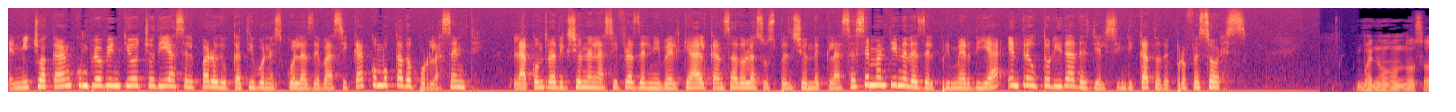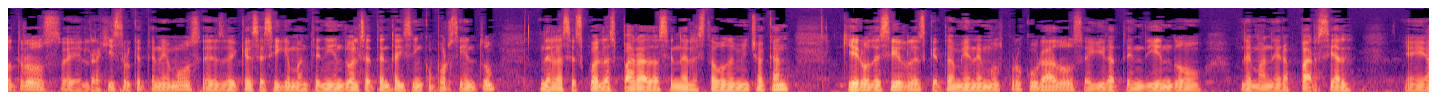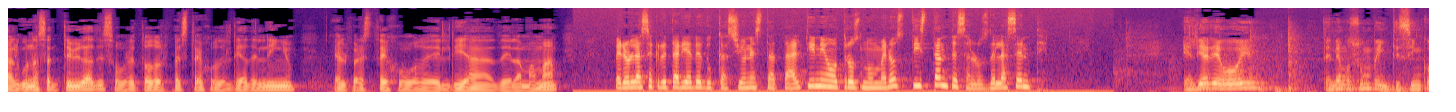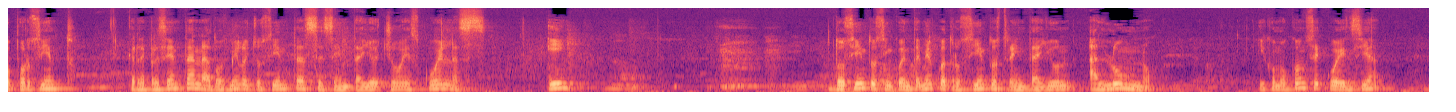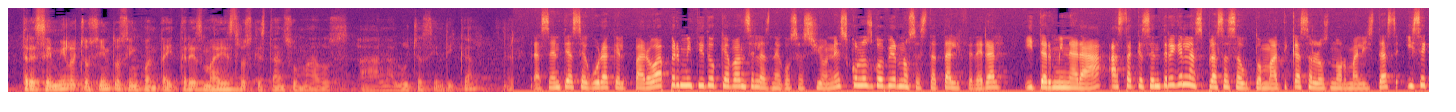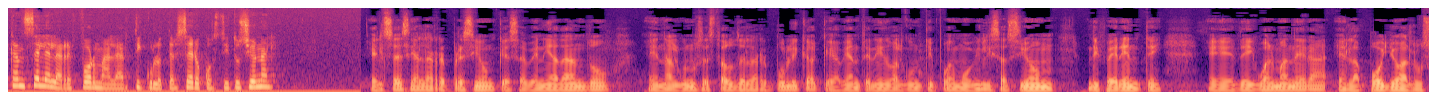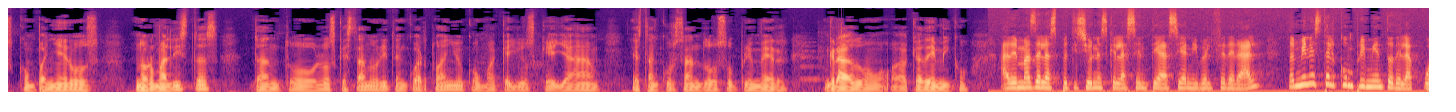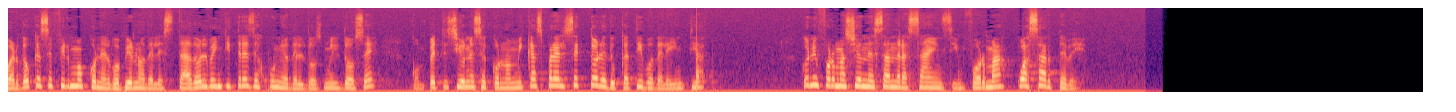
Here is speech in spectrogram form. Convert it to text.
En Michoacán cumplió 28 días el paro educativo en escuelas de básica convocado por la CENTE. La contradicción en las cifras del nivel que ha alcanzado la suspensión de clases se mantiene desde el primer día entre autoridades y el sindicato de profesores. Bueno, nosotros el registro que tenemos es de que se sigue manteniendo el 75% de las escuelas paradas en el estado de Michoacán. Quiero decirles que también hemos procurado seguir atendiendo de manera parcial eh, algunas actividades, sobre todo el festejo del Día del Niño, el festejo del Día de la Mamá. Pero la Secretaría de Educación Estatal tiene otros números distantes a los de la CENTE. El día de hoy tenemos un 25%, que representan a 2.868 escuelas y 250.431 alumnos. Y como consecuencia, 13.853 maestros que están sumados a la lucha sindical. La CENTE asegura que el paro ha permitido que avancen las negociaciones con los gobiernos estatal y federal y terminará hasta que se entreguen las plazas automáticas a los normalistas y se cancele la reforma al artículo tercero constitucional. El cese a la represión que se venía dando en algunos estados de la República que habían tenido algún tipo de movilización diferente. Eh, de igual manera, el apoyo a los compañeros normalistas, tanto los que están ahorita en cuarto año como aquellos que ya están cursando su primer grado académico. Además de las peticiones que la CENTE hace a nivel federal, también está el cumplimiento del acuerdo que se firmó con el gobierno del estado el 23 de junio del 2012 con peticiones económicas para el sector educativo de la entidad. Con información de Sandra Sainz, informa Cuasar TV.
